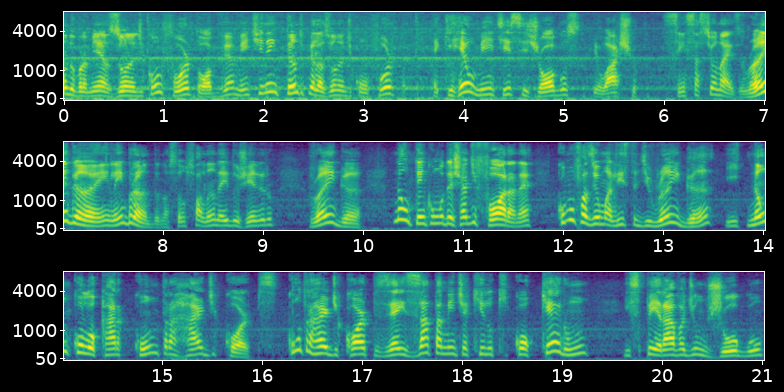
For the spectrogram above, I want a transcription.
Voltando para minha zona de conforto, obviamente, e nem tanto pela zona de conforto, é que realmente esses jogos eu acho sensacionais. Run Gun, hein? Lembrando, nós estamos falando aí do gênero Run Gun. Não tem como deixar de fora, né? Como fazer uma lista de Run Gun e não colocar contra Hard Corps? Contra Hard Corps é exatamente aquilo que qualquer um esperava de um jogo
